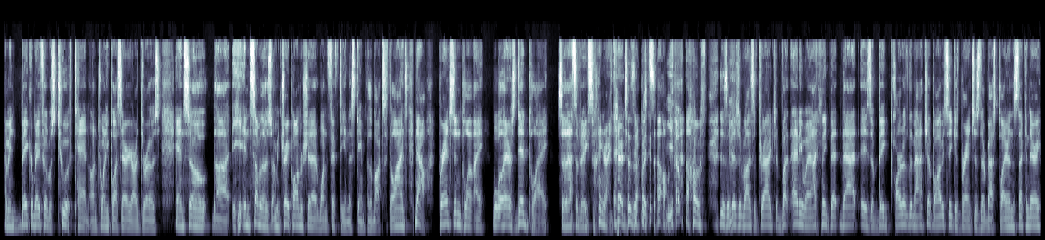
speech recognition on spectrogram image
I mean, Baker Mayfield was two of 10 on 20 plus air yard throws. And so uh, he, in some of those, I mean, Trey Palmer should have had 150 in this game for the Bucs. The Lions. Now, Branch didn't play. Will Harris did play. So that's a big swing right there to zone itself. yep. Um, just addition by subtraction. But anyway, I think that that is a big part of the matchup, obviously, because Branch is their best player in the secondary.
